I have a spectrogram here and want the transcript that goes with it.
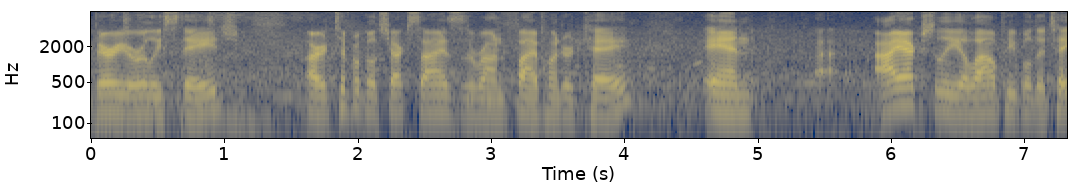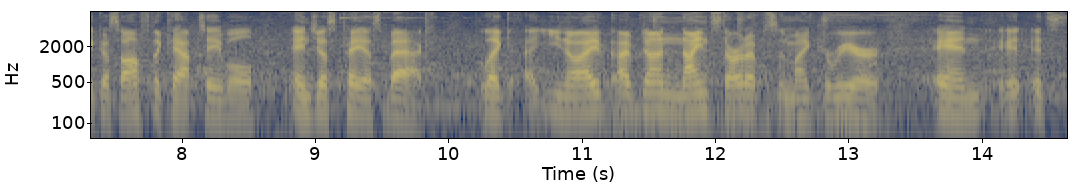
very early stage, our typical check size is around 500K, and I actually allow people to take us off the cap table and just pay us back. Like, you know, I've, I've done nine startups in my career, and it, it's,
